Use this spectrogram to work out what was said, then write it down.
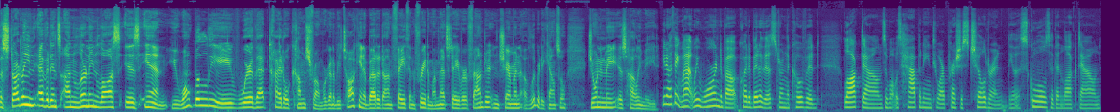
The startling evidence on learning loss is in. You won't believe where that title comes from. We're going to be talking about it on Faith and Freedom. I'm Mat Staver, founder and chairman of Liberty Counsel. Joining me is Holly Mead. You know, I think, Matt, we warned about quite a bit of this during the COVID lockdowns and what was happening to our precious children. You know, the schools have been locked down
